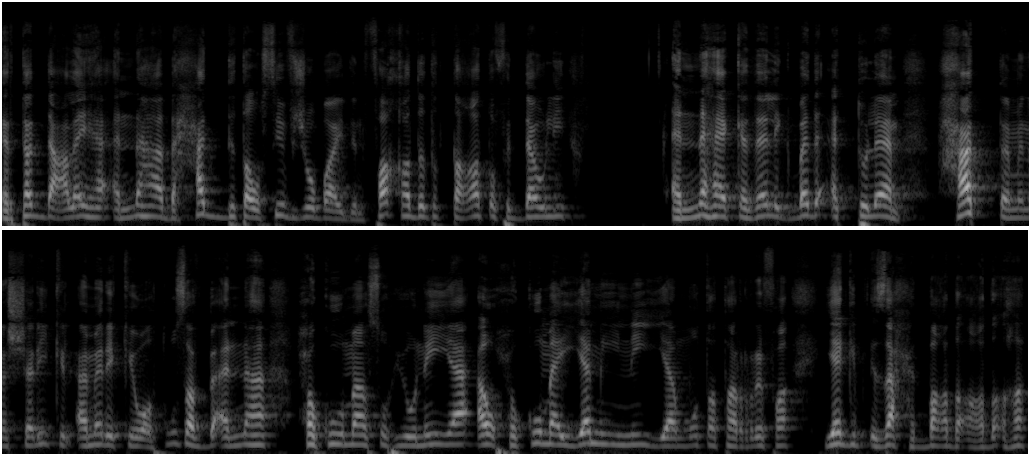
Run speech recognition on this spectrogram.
ارتد عليها أنها بحد توصيف جو بايدن فقدت التعاطف الدولي أنها كذلك بدأت تلام حتى من الشريك الأمريكي وتوصف بأنها حكومة صهيونية أو حكومة يمينية متطرفة يجب إزاحة بعض أعضائها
